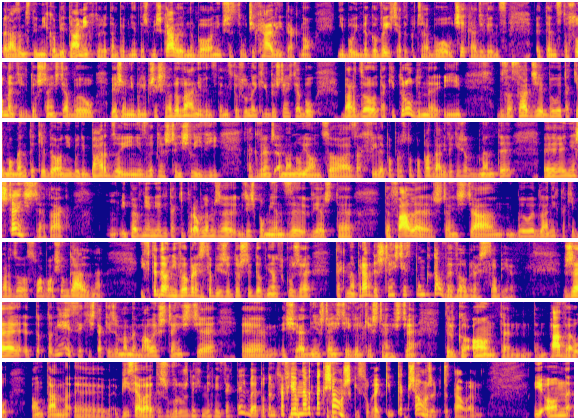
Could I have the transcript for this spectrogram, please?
razem z tymi kobietami, które tam pewnie też mieszkały, no bo oni wszyscy uciekali, tak, no nie było innego wyjścia, tylko trzeba było uciekać, więc ten stosunek ich do szczęścia był, wiesz, oni byli prześladowani, więc ten stosunek ich do szczęścia był bardzo taki trudny i w zasadzie były takie momenty, kiedy oni byli bardzo i niezwykle szczęśliwi, tak wręcz emanująco, a za chwilę po prostu popadali w jakieś odmęty e, nieszczęścia, tak? I pewnie mieli taki problem, że gdzieś pomiędzy, wiesz, te, te fale szczęścia były dla nich takie bardzo słabo osiągalne. I wtedy oni wyobraź sobie, że doszli do wniosku, że tak naprawdę szczęście jest punktowe, wyobraź sobie. że to, to nie jest jakieś takie, że mamy małe szczęście, e, średnie szczęście i wielkie szczęście, tylko on, ten, ten Paweł, on tam e, pisał, ale też w różnych innych miejscach też, bo ja potem trafiłem nawet na książki, słuchaj, kilka książek czytałem. I on e,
